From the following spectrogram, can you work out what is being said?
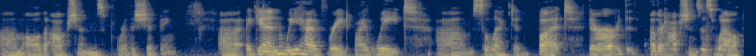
um, all the options for the shipping. Uh, again, we have rate by weight um, selected, but there are other options as well.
